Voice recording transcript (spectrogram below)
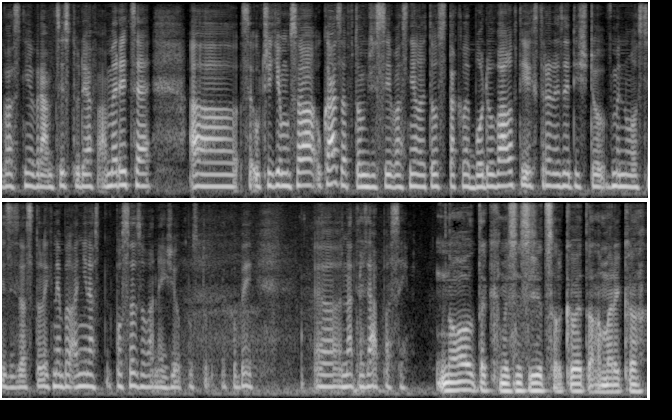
vlastně v rámci studia v Americe, a se určitě musela ukázat v tom, že si vlastně letos takhle bodoval v té extralize, když to v minulosti si za stolik nebyl ani posazovaný, že jo, postup, jakoby e, na ty zápasy. No, tak myslím si, že celkově ta Amerika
